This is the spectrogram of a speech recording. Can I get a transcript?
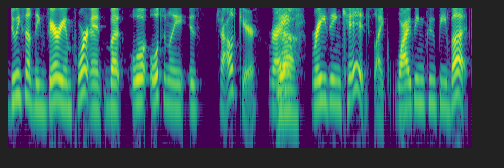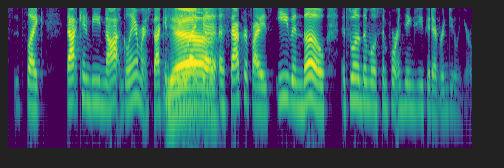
doing something very important, but ultimately is childcare, right? Yeah. Raising kids, like wiping poopy butts. It's like that can be not glamorous. That can feel Yeah. like a, a sacrifice, even though it's one of the most important things you could ever do in your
